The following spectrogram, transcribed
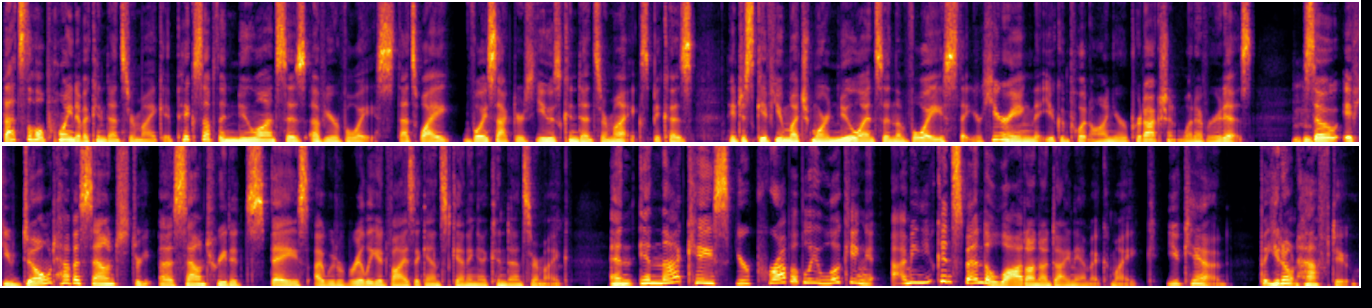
That's the whole point of a condenser mic. It picks up the nuances of your voice. That's why voice actors use condenser mics because they just give you much more nuance in the voice that you're hearing that you can put on your production, whatever it is. Mm-hmm. So if you don't have a sound a sound treated space, I would really advise against getting a condenser mic. And in that case, you're probably looking I mean, you can spend a lot on a dynamic mic. You can, but you don't have to.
